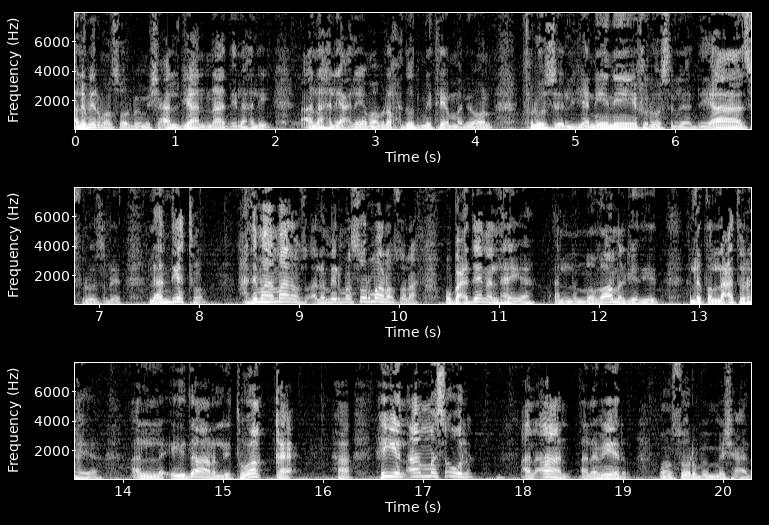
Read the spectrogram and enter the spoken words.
الأمير منصور بمشعل جاء النادي الأهلي الأهلي عليه مبلغ حدود 200 مليون. فلوس الجنيني فلوس دياز فلوس لأنديتهم. هذه ما ما الأمير منصور ما له صلاح. وبعدين الهيئة النظام الجديد اللي طلعته الهيئة الإدارة اللي توقع ها هي الآن مسؤولة. الآن الأمير منصور بن مشعل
